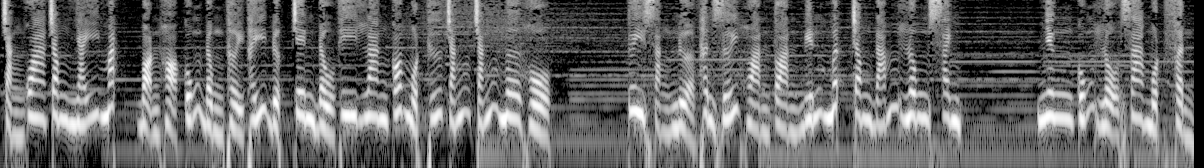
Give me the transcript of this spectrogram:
Chẳng qua trong nháy mắt bọn họ cũng đồng thời thấy được trên đầu thi lang có một thứ trắng trắng mơ hồ. Tuy rằng nửa thân dưới hoàn toàn biến mất trong đám lông xanh nhưng cũng lộ ra một phần,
